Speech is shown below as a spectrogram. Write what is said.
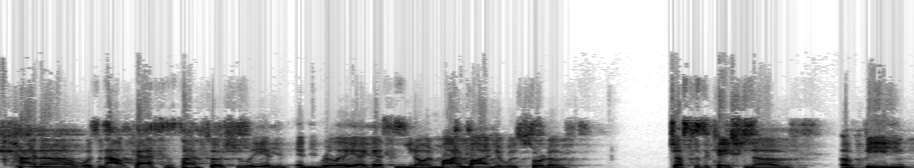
kind of was an outcast at the time socially, and and really, I guess you know, in my mind, it was sort of justification of of being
